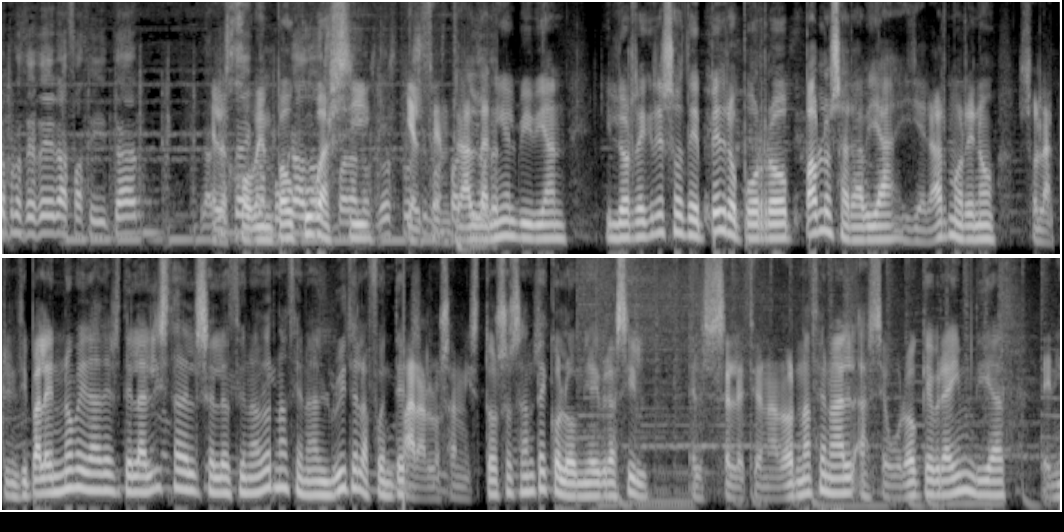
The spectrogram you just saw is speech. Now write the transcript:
a proceder a facilitar la el joven Pau Cubarsí y el central Daniel Vivian y los regresos de Pedro Porro, Pablo Sarabia y Gerard Moreno son las principales novedades de la lista del seleccionador nacional Luis de la Fuente para los amistosos ante Colombia y Brasil. El seleccionador nacional aseguró que Brahim Díaz tenía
